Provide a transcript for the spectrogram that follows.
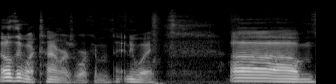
I don't think my timer's working. Anyway, um,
